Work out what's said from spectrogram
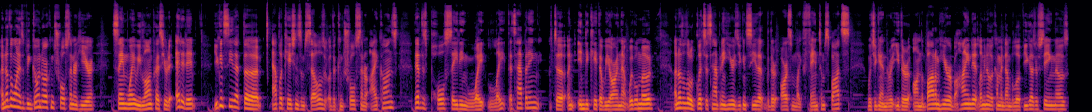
Another one is if we go into our control center here, same way we long press here to edit it, you can see that the applications themselves or the control center icons, they have this pulsating white light that's happening to indicate that we are in that wiggle mode. Another little glitch that's happening here is you can see that there are some like phantom spots, which again, they're either on the bottom here or behind it. Let me know in the comment down below if you guys are seeing those.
